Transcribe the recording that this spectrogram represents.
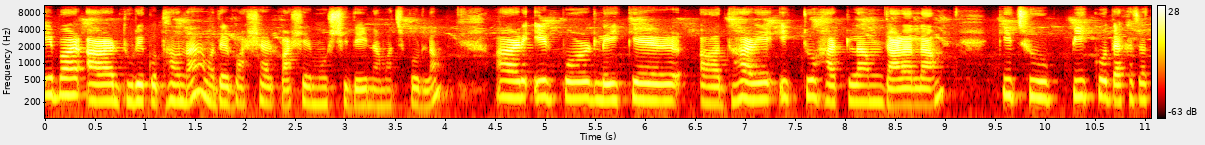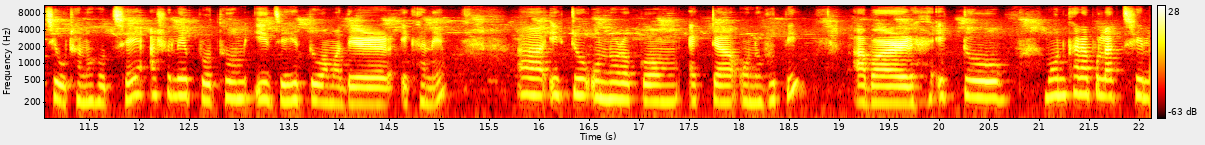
এবার আর দূরে কোথাও না, আমাদের বাসার পাশের মসজিদেই নামাজ পড়লাম। আর এরপর লেকের ধারে একটু হাঁটলাম, দাঁড়ালাম। কিছু পিকও দেখা যাচ্ছে ওঠানো হচ্ছে। আসলে প্রথম ঈদ যেহেতু আমাদের এখানে একটু অন্যরকম একটা অনুভূতি। আবার একটু মন খারাপও লাগছিল,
